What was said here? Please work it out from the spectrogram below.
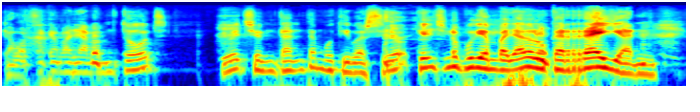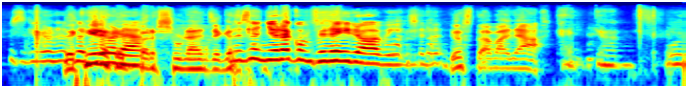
que llavors sí que ballàvem tots, i vaig amb tanta motivació que ells no podien ballar de lo que reien. És que era una De qui era senyora. aquest personatge? Que Una senyora com fent aeròbics. jo estava allà. Oh.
